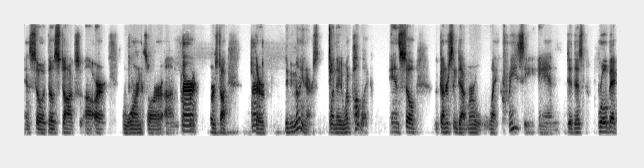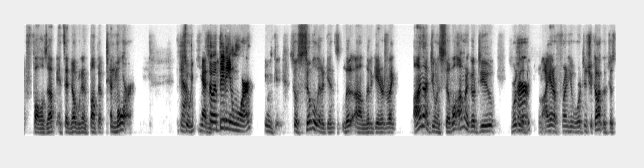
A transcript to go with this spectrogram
And so if those stocks uh, are warrants or um, sure. stock, sure. they're they'd be millionaires when they went public. And so Gunderson Dettmer went crazy and did this. Brobeck follows up and said, no, we're going to bump up 10 more. Yeah. So, had, so a bidding war. Was, so civil litigants, lit, uh, litigators were like, I'm not doing civil. I'm going to go do. Sure. I had a friend who worked in Chicago. Just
